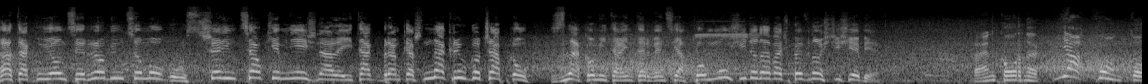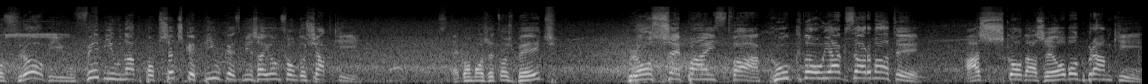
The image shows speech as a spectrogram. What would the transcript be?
Atakujący robił co mógł, strzelił całkiem nieźle, ale i tak bramkarz nakrył go czapką. Znakomita interwencja, to musi dodawać pewności siebie. Ten korner, jak on to zrobił? Wybił nad poprzeczkę piłkę zmierzającą do siatki. Z tego może coś być? Proszę Państwa, huknął jak z armaty. Aż szkoda, że obok bramki.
